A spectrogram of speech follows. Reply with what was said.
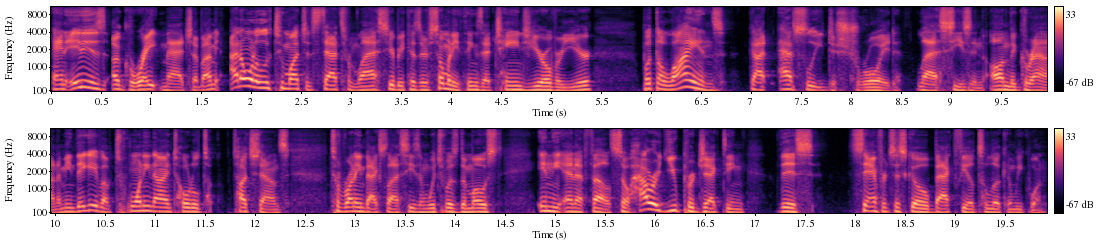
And it is a great matchup. I mean, I don't want to look too much at stats from last year because there's so many things that change year over year, but the Lions got absolutely destroyed last season on the ground. I mean, they gave up 29 total t- touchdowns to running backs last season, which was the most in the NFL. So, how are you projecting this San Francisco backfield to look in week one?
